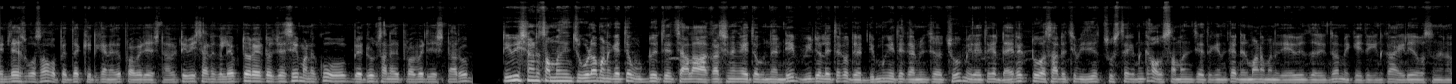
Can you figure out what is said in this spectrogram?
వెంటిలేషన్ కోసం ఒక పెద్ద కిటికీ అనేది ప్రొవైడ్ చేసినారు. టీవీ స్టాండ్కి లెఫ్ట్ రైట్ వచ్చేసి మనకు బెడ్రూమ్స్ అనేది ప్రొవైడ్ చేసినారు. టీవీ స్టాండ్ సంబంధించి కూడా మనకైతే వుడ్ అయితే చాలా ఆకర్షణంగా అయితే ఉందండి. వీడియోలో అయితే కొద్దిగా డిమ్మింగ్ అయితే గమనించవచ్చు మీరైతే డైరెక్ట్ ఒకసారి వచ్చి విజిట్ చూస్తే కనుక హౌస్ సంబంధించి అయితే కనుక నిర్మాణం అనేది ఏ విధంగా జరిగిందో మీకు అయితే కనుక ఐడియా వస్తుందనే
